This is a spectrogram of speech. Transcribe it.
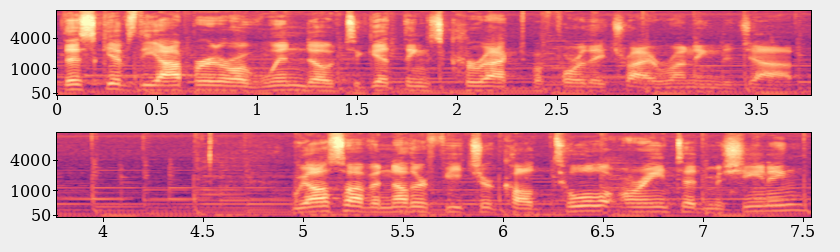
This gives the operator a window to get things correct before they try running the job. We also have another feature called tool-oriented machining.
